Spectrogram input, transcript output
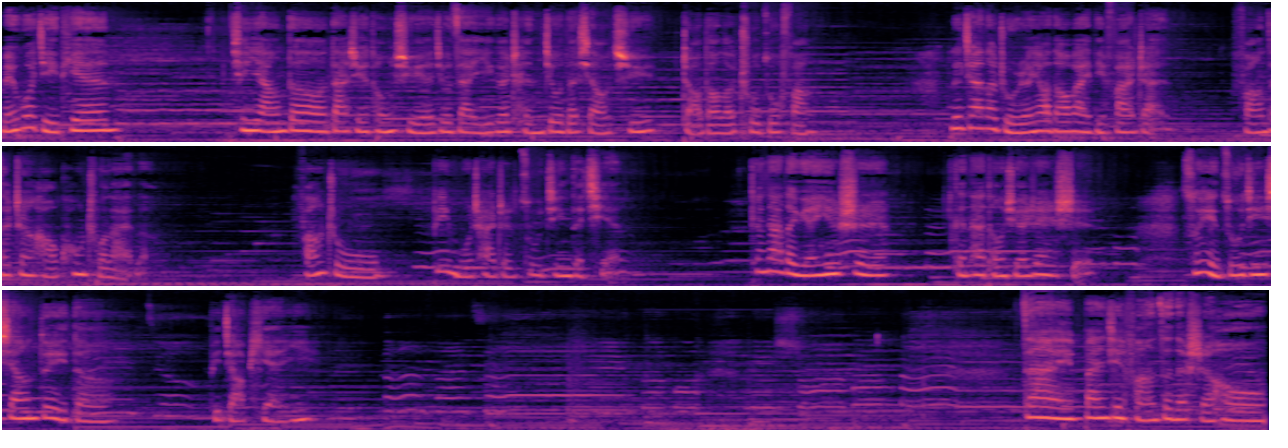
没过几天。秦阳的大学同学就在一个陈旧的小区找到了出租房，那家的主人要到外地发展，房子正好空出来了。房主并不差这租金的钱，更大的原因是跟他同学认识，所以租金相对的比较便宜。在搬进房子的时候，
